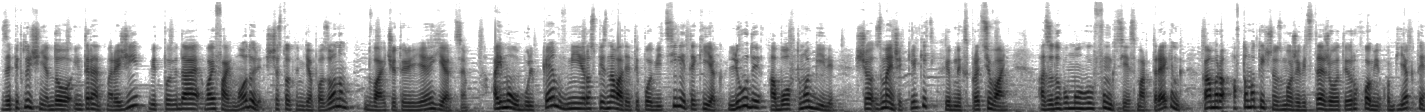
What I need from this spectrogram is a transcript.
За підключення до інтернет-мережі відповідає Wi-Fi модуль з частотним діапазоном 2,4 ГГц. iMov Bulb Cam вміє розпізнавати типові цілі, такі як люди або автомобілі, що зменшить кількість хибних спрацювань. А за допомогою функції Smart Tracking камера автоматично зможе відстежувати рухомі об'єкти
